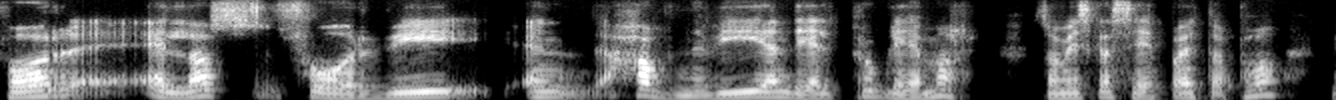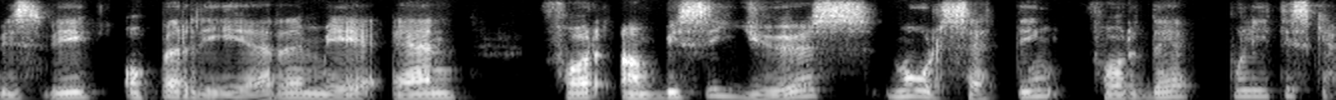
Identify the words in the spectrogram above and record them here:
For ellers vi en, havner vi i en del problemer som vi skal se på etterpå, hvis vi opererer med en for ambisiøs målsetting for det politiske.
